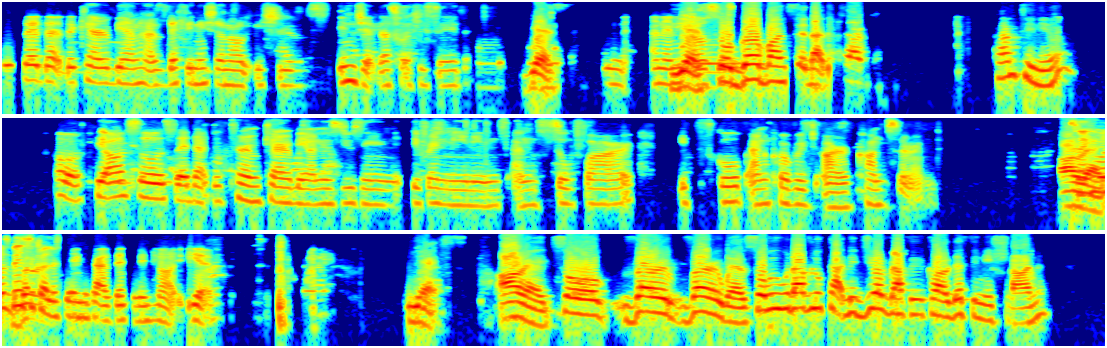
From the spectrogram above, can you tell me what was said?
He said that the Caribbean has definitional issues. Inject, that's what he said. Yes. And then yes, so Girvan said that the Caribbean. Continue. Oh, he also said that the term Caribbean is using different meanings, and so far, its scope and coverage are concerned. All so right. he was basically saying it has definitely not, yeah. Yes. All right. So very, very well. So we would have looked at the geographical definition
